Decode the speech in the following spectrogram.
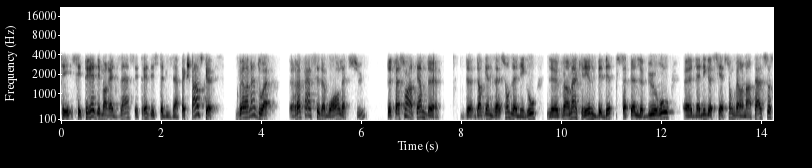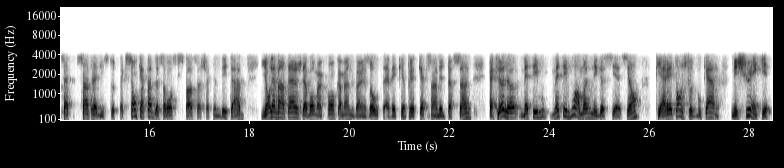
C'est très démoralisant, c'est très déstabilisant. Fait que je pense que le gouvernement doit refaire ses devoirs là-dessus. De toute façon, en termes d'organisation de, la négo, le gouvernement a créé une bébite qui s'appelle le Bureau euh, de la négociation gouvernementale. Ça, ça centralise tout. Fait qu'ils sont capables de savoir ce qui se passe à chacune des tables. Ils ont l'avantage d'avoir un fonds commun devant eux autres avec près de 400 000 personnes. Fait que là, là, mettez-vous en mode négociation, puis arrêtons le show de boucan. Mais je suis inquiet.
